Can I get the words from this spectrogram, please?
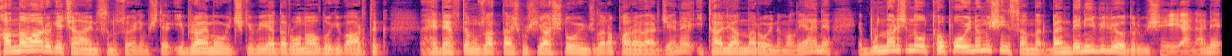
Cannavaro geçen aynısını söylemişti. İbrahimovic gibi ya da Ronaldo gibi artık hedeften uzaklaşmış yaşlı oyunculara para vereceğine İtalyanlar oynamalı. Yani e bunlar şimdi o topu oynamış insanlar. Benden iyi biliyordur bir şey yani. Hani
